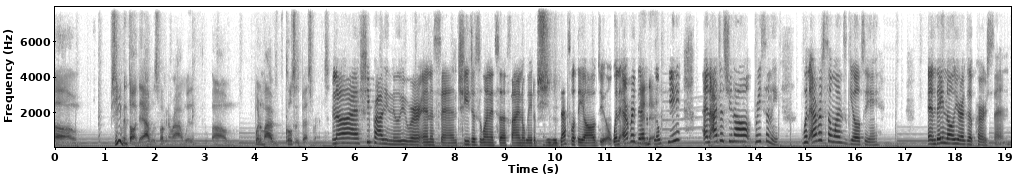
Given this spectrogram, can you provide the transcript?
Um, she even thought that I was fucking around with um, one of my closest best friends. Nah, she probably knew you were innocent. She just wanted to find a way to prove. That's what they all do. Whenever they're And- guilty, and I just, you know, recently, whenever someone's guilty and they know you're a good person,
